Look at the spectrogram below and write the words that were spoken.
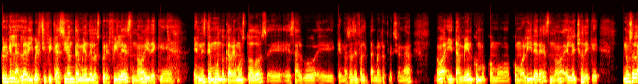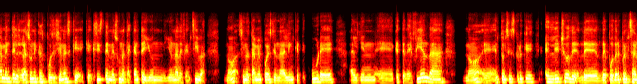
creo que la, la, diversificación también de los perfiles, ¿no? Y de que en este mundo cabemos todos eh, es algo eh, que nos hace falta también reflexionar, ¿no? Y también como, como, como líderes, ¿no? El hecho de que no solamente las únicas posiciones que, existen es un atacante y, un, y, una defensiva, ¿no? Sino también puedes tener a alguien que te cure, alguien eh, que te defienda, ¿no? Eh, entonces creo que el hecho de, poder pensar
